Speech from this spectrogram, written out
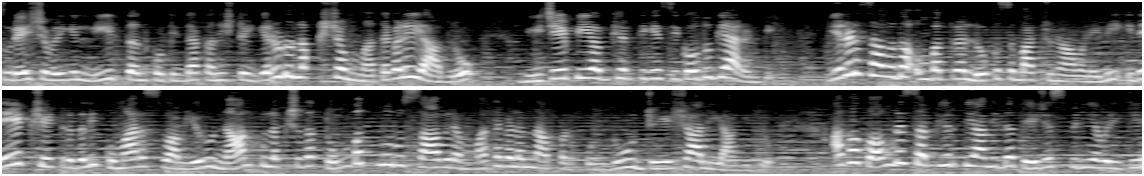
ಸುರೇಶ್ ಅವರಿಗೆ ಲೀಡ್ ತಂದುಕೊಟ್ಟಿದ್ದ ಕನಿಷ್ಠ ಎರಡು ಲಕ್ಷ ಮತಗಳೇ ಆದರೂ ಬಿಜೆಪಿ ಅಭ್ಯರ್ಥಿಗೆ ಸಿಗೋದು ಗ್ಯಾರಂಟಿ. ಎರಡು ಸಾವಿರದ ಒಂಬತ್ತರ ಲೋಕಸಭಾ ಚುನಾವಣೆಯಲ್ಲಿ ಇದೇ ಕ್ಷೇತ್ರದಲ್ಲಿ ಕುಮಾರಸ್ವಾಮಿಯವರು ನಾಲ್ಕು ಲಕ್ಷದ ತೊಂಬತ್ಮೂರು ಸಾವಿರ ಮತಗಳನ್ನು ಪಡ್ಕೊಂಡು ಜಯಶಾಲಿಯಾಗಿದ್ದರು ಆಗ ಕಾಂಗ್ರೆಸ್ ಅಭ್ಯರ್ಥಿಯಾಗಿದ್ದ ತೇಜಸ್ವಿನಿ ಅವರಿಗೆ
